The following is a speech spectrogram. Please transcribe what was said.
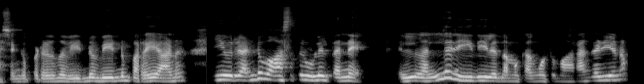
ആശങ്കപ്പെടരുത് വീണ്ടും വീണ്ടും പറയുകയാണ്. ഈ ഒരു രണ്ട് മാസത്തിനുള്ളിൽ തന്നെ നല്ല രീതിയിൽ നമുക്ക് അങ്ങോട്ട് മാറാൻ കഴിയണം.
